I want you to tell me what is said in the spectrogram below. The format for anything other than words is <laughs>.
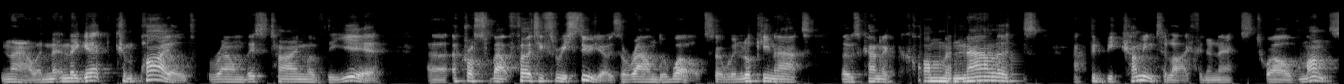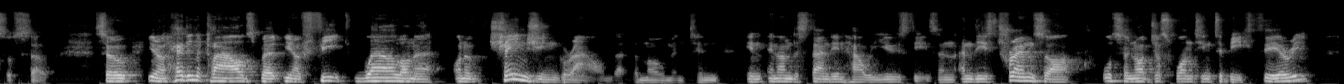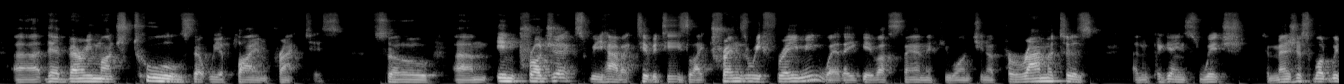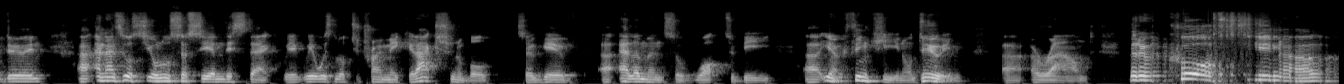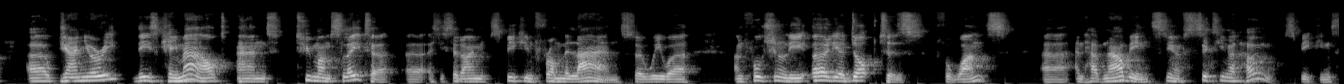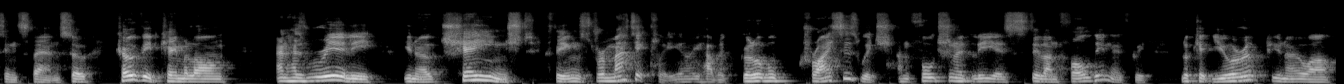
now. And, and they get compiled around this time of the year uh, across about 33 studios around the world. So we're looking at those kind of commonalities that could be coming to life in the next 12 months or so. So, you know, head in the clouds, but, you know, feet well on a, on a changing ground at the moment in, in, in understanding how we use these. And, and these trends are also not just wanting to be theory, uh, they're very much tools that we apply in practice. So um, in projects, we have activities like trends reframing, where they give us then, if you want, you know, parameters and against which to measure what we're doing. Uh, and as you'll also see in this deck, we, we always look to try and make it actionable. So give uh, elements of what to be, uh, you know, thinking or doing uh, around. But of course, you know, uh, January, these came out, and two months later, uh, as you said, I'm speaking from Milan. So we were unfortunately early adopters for once, uh, and have now been you know, sitting at home speaking since then. So COVID came along and has really you know, changed things dramatically. You know, you have a global crisis, which unfortunately is still unfolding. If we look at Europe, you know, our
